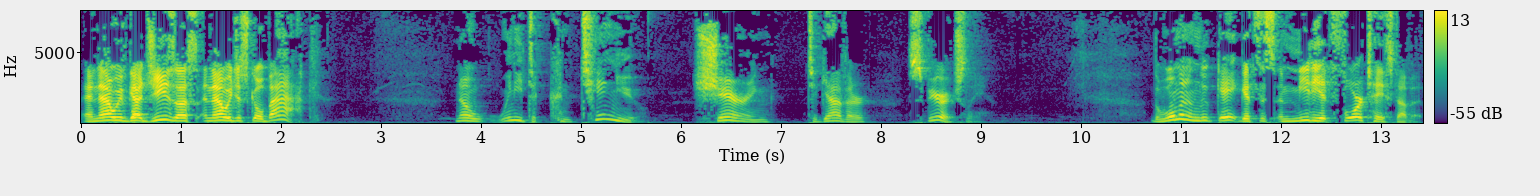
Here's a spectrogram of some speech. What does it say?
and now we've got Jesus, and now we just go back. No, we need to continue sharing together spiritually. The woman in Luke 8 gets this immediate foretaste of it.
